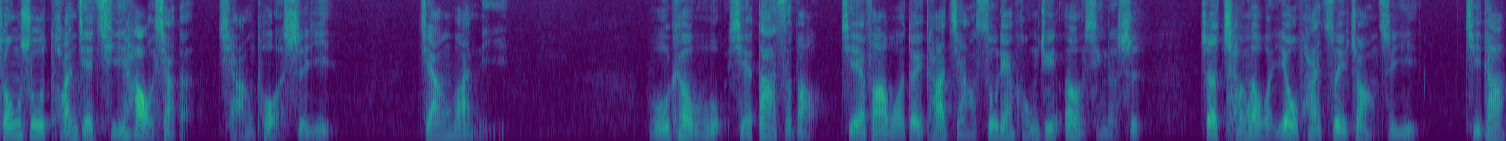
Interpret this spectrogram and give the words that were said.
中枢团结旗号下的强迫失忆。江万里。吴克武写大字报，揭发我对他讲苏联红军恶行的事，这成了我右派罪状之一。其他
